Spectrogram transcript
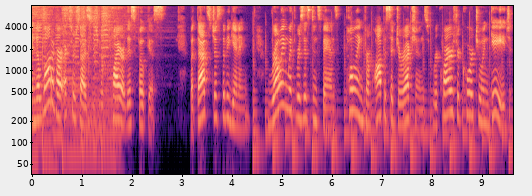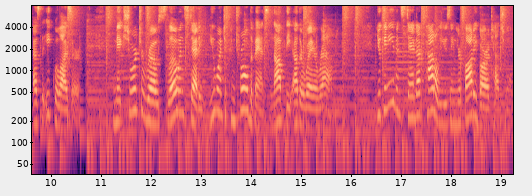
and a lot of our exercises require this focus. But that's just the beginning. Rowing with resistance bands, pulling from opposite directions, requires your core to engage as the equalizer. Make sure to row slow and steady. You want to control the bands, not the other way around. You can even stand up paddle using your body bar attachment.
